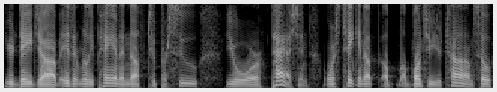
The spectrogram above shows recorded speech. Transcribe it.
your day job isn't really paying enough to pursue your passion, or it's taking up a, a bunch of your time. So,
